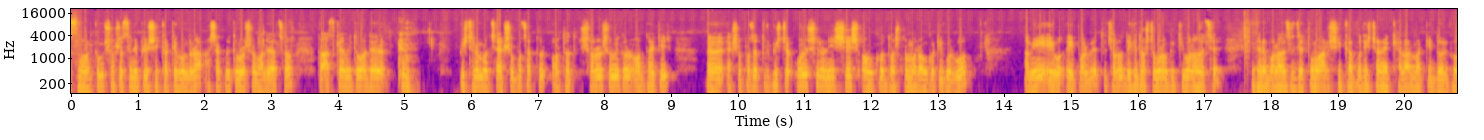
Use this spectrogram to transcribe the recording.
আসসালামু আলাইকুম, ষষ্ঠ শ্রেণির প্রিয় শিক্ষার্থী বন্ধুরা, আশা করি তোমরা সব ভালো আছো। তো আজকে আমি তোমাদের পৃষ্ঠা নম্বর হচ্ছে একশো পঁচাত্তর, অর্থাৎ সরল সমীকরণ অধ্যায়টির একশো পঁচাত্তর পৃষ্ঠার অনুশীলনী শেষ অঙ্ক, দশ নম্বর অঙ্কটি করব আমি এই এই পর্বে। তো চলো দেখি দশ নম্বর অঙ্কে কী বলা হয়েছে। এখানে বলা হয়েছে যে, তোমার শিক্ষা প্রতিষ্ঠানের খেলার মাটির দৈর্ঘ্য,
